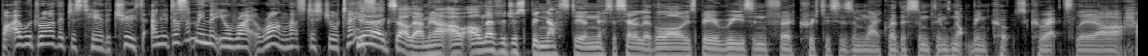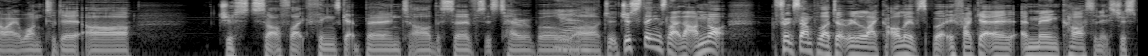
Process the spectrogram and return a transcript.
but I would rather just hear the truth. And it doesn't mean that you're right or wrong. That's just your taste. Yeah, exactly. I mean, I, I'll I'll never just be nasty unnecessarily. There'll always be a reason for criticism, like whether something's not been cooked correctly or how I wanted it, or just sort of like things get burnt or the service is terrible Yeah. or ju- just things like that. I'm not, for example, I don't really like olives, but if I get a, a main course and it's just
